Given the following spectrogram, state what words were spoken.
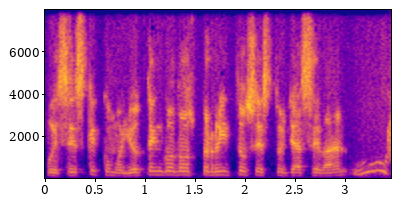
pues es que como yo tengo dos perritos, estos ya se van, uff.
